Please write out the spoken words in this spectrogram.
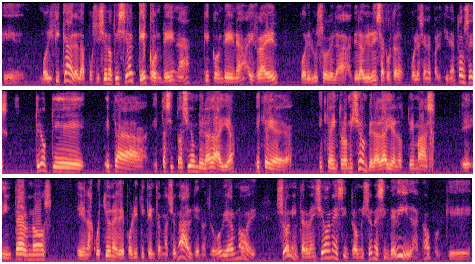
eh, modificara la posición oficial que condena, que condena a Israel por el uso de la, de la violencia contra las poblaciones palestinas. Entonces, creo que esta, esta situación de la DAIA, esta, esta intromisión de la DAIA en los temas eh, internos, en las cuestiones de política internacional de nuestro gobierno, eh, son intervenciones, intromisiones indebidas, ¿no? porque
